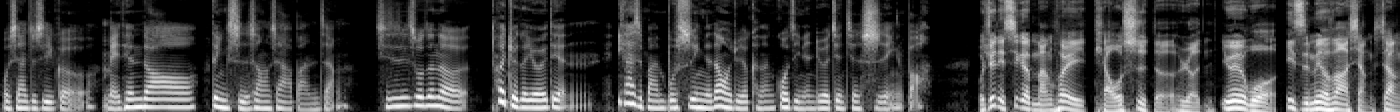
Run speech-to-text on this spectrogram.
我现在就是一个每天都要定时上下班这样。其实说真的，会觉得有一点一开始蛮不适应的，但我觉得可能过几年就会渐渐适应了吧。我觉得你是一个蛮会调试的人，因为我一直没有办法想象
